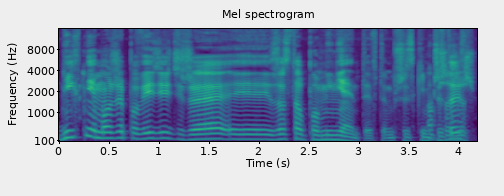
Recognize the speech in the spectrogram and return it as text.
nikt nie może powiedzieć, że y, został pominięty w tym wszystkim. No Czy przecież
